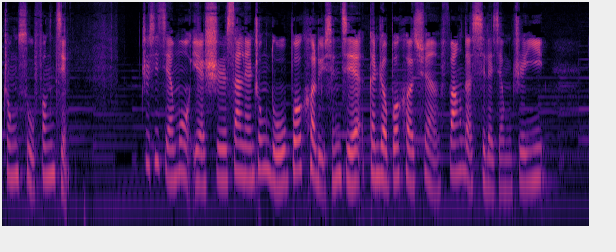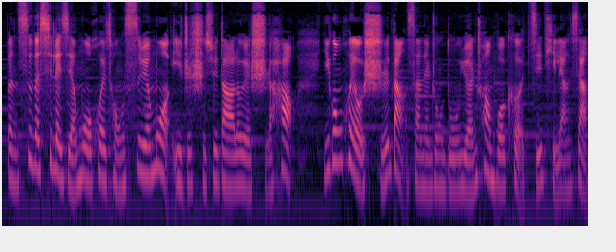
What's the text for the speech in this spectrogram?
中速风景”。这期节目也是三联中读播客旅行节跟着播客劝方的系列节目之一。本次的系列节目会从四月末一直持续到六月十号，一共会有十档三联中读原创播客集体亮相，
